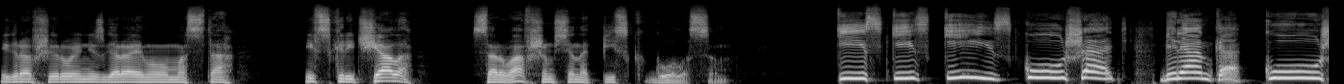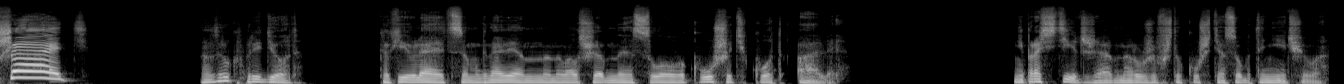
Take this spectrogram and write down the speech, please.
игравший роль несгораемого моста, и вскричала сорвавшимся на писк голосом. «Кис, кис, кис! Кушать! Белянка, кушать!» А вдруг придет как является мгновенно на волшебное слово «кушать» кот Али. Не простит же, обнаружив, что кушать особо-то нечего.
